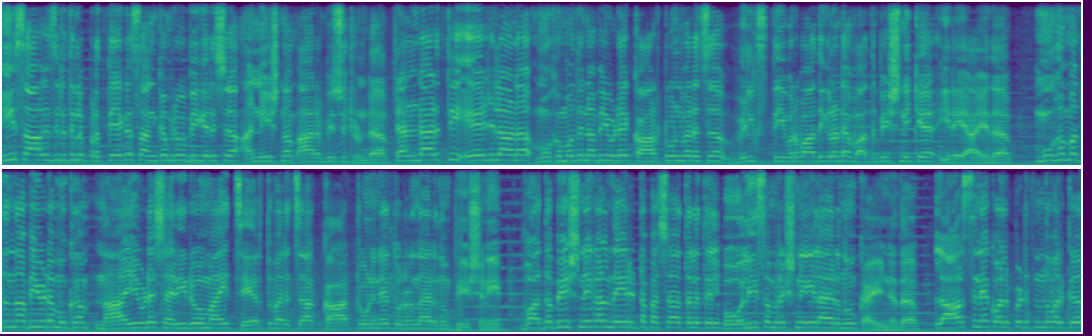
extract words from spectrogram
ഈ സാഹചര്യത്തിൽ പ്രത്യേക സംഘം രൂപീകരിച്ച് അന്വേഷണം ആരംഭിച്ചിട്ടുണ്ട്. രണ്ടായിരത്തി ഏഴിലാണ് മുഹമ്മദ് നബിയുടെ കാർട്ടൂൺ വരച്ച് വിൽക്സ് തീവ്രവാദികളുടെ വധഭീഷണിക്ക് ഇരയായത്. മുഹമ്മദ് നബിയുടെ മുഖം നായയുടെ ശരീരവുമായി ചേർത്ത് വരച്ച കാർട്ടൂണിനെ തുടർന്നായിരുന്നു ഭീഷണി. വധഭീഷണികൾ നേരിട്ട പശ്ചാത്തലത്തിൽ പോലീസ് സംരക്ഷണയിലായിരുന്നു കഴിഞ്ഞത്. ലാർസിനെ കൊലപ്പെടുത്തുന്നവർക്ക്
